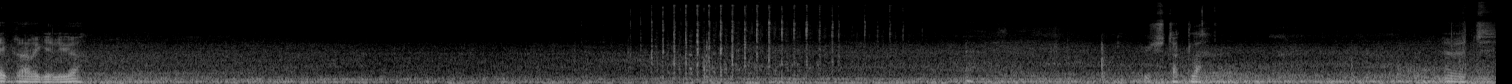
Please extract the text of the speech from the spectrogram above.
Tekrar geliyor. Üç takla. Evet.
